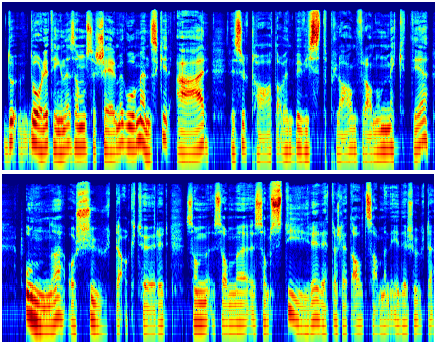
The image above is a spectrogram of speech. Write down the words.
dårlige tingene som skjer med gode mennesker, er resultat av en bevisst plan fra noen mektige onde og skjulte aktører som, som, eh, som styrer rett og slett alt sammen i det skjulte.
